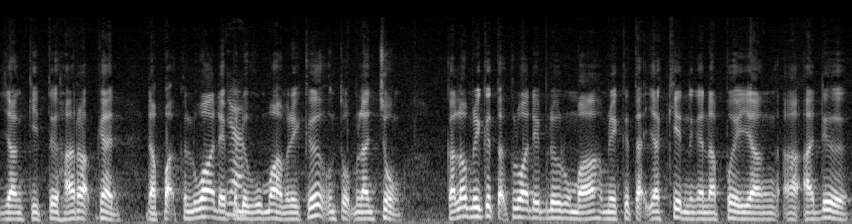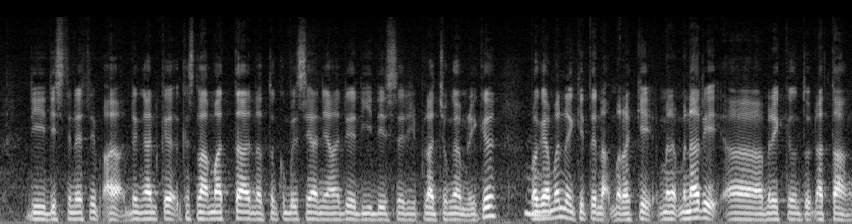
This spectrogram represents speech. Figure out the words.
yang kita harapkan dapat keluar daripada ya. rumah mereka untuk melancong. Kalau mereka tak keluar daripada rumah, mereka tak yakin dengan apa yang uh, ada di destinasi uh, dengan ke- keselamatan atau kebersihan yang ada di destinasi pelancongan mereka, hmm. bagaimana kita nak merakit menarik uh, mereka untuk datang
